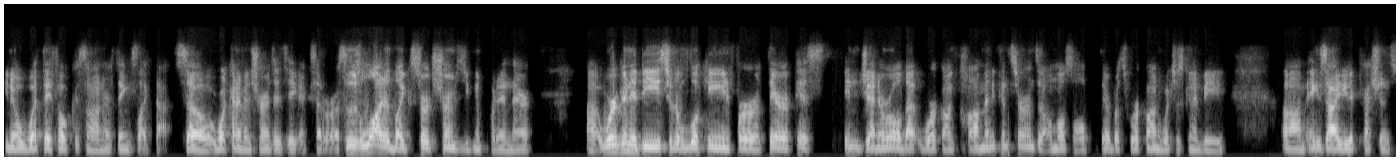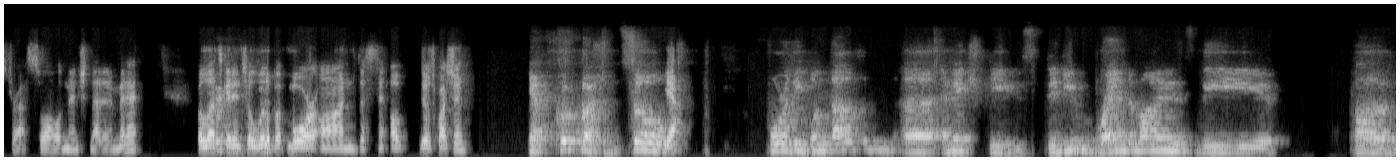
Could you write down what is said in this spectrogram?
you know what they focus on or things like that. So what kind of insurance they take, et cetera. So there's a lot of like search terms you can put in there. Uh, we're going to be sort of looking for therapists in general that work on common concerns that almost all therapists work on, which is going to be um, anxiety, depression, stress. So I'll mention that in a minute. But let's get into a little bit more on the. Oh, there's a question. Yeah, quick question. So yeah, for the 1,000 uh, MHPs, did you randomize the uh,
